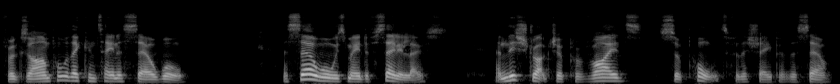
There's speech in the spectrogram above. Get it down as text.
For example, they contain a cell wall. A cell wall is made of cellulose, and this structure provides support for the shape of the cell.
